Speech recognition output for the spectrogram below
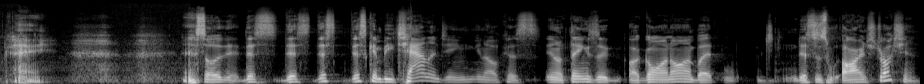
Okay. And so this this this this can be challenging, you know, because you know things are, are going on, but this is our instruction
